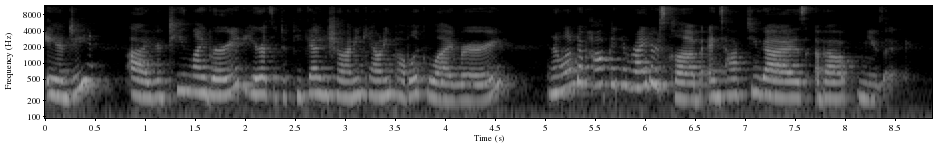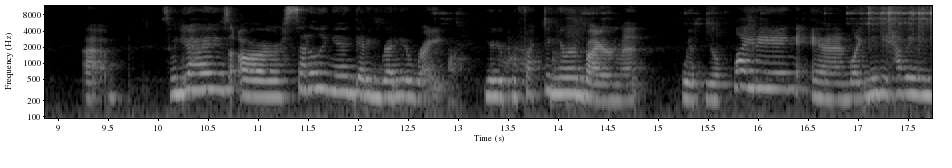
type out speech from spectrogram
Angie, uh, your teen librarian here at the Topeka and Shawnee County Public Library, and I wanted to pop into Writers Club and talk to you guys about music. Um, so when you guys are settling in, getting ready to write, you you're perfecting your environment with your lighting and like maybe having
